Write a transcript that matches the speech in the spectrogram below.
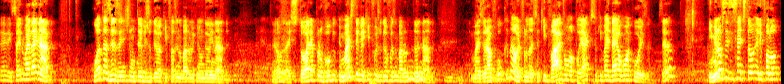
É, isso aí não vai dar em nada. Quantas vezes a gente não teve judeu aqui fazendo barulho que não deu em nada? Não, a história provou que o que mais teve aqui foi judeu fazendo barulho não deu em nada. Mas o Rav não, ele falou, não, isso aqui vai, vamos apoiar, que isso aqui vai dar em alguma coisa. Certo? Em 1907, então, ele falou,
